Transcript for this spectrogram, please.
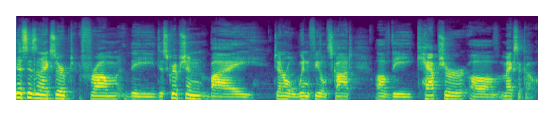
This is an excerpt from the description by General Winfield Scott of the capture of Mexico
